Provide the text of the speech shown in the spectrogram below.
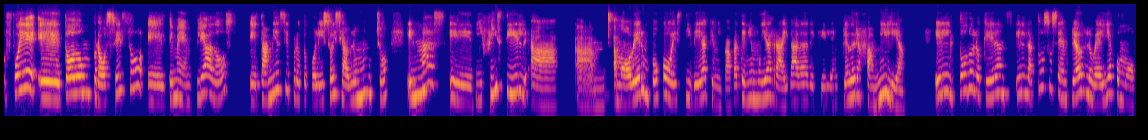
fue eh, todo un proceso, el tema de empleados, eh, también se protocolizó y se habló mucho. El más eh, difícil a, mover un poco esta idea que mi papá tenía muy arraigada de que el empleado era familia. Él todo lo que eran, él a todos sus empleados lo veía como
